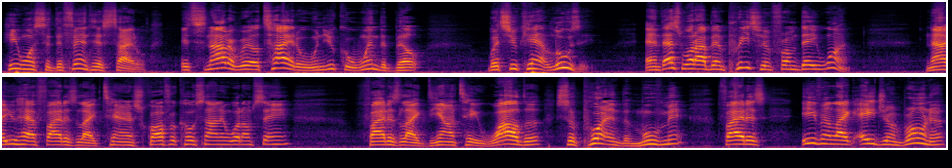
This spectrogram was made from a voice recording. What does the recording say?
he wants to defend his title. It's not a real title when you could win the belt, but you can't lose it. And that's what I've been preaching from day one. Now you have fighters like Terence Crawford co-signing what I'm saying. Fighters like Deontay Wilder supporting the movement. Fighters even like Adrian Broner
